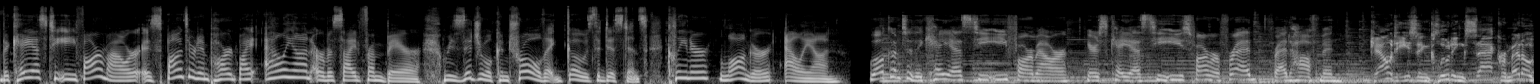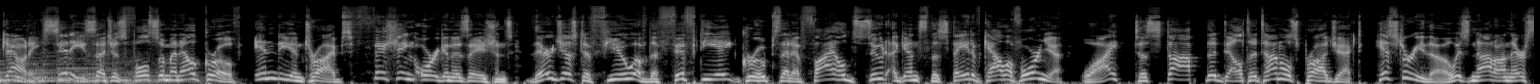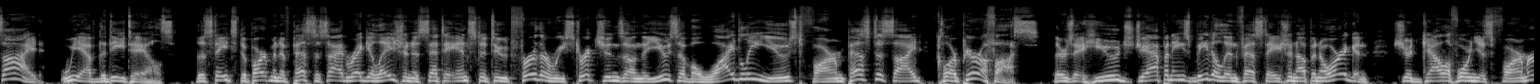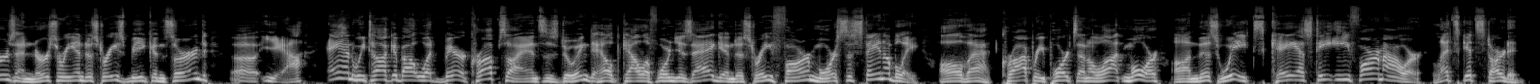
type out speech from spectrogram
The KSTE Farm Hour is sponsored in part by Alion herbicide from Bayer. Residual control that goes the distance. Cleaner, longer, Alion. Welcome to the KSTE Farm Hour. Here's KSTE's farmer Fred, Fred Hoffman. Counties including Sacramento County, cities such as Folsom and Elk Grove, Indian tribes, fishing organizations. They're just a few of the 58 groups that have filed suit against the state of California. Why? To stop the Delta Tunnels project. History, though, is not on their side. We have the details. The state's Department of Pesticide Regulation is set to institute further restrictions on the use of a widely used farm pesticide, chlorpyrifos. There's a huge Japanese beetle infestation up in Oregon. Should California's farmers and nursery industries be concerned? Uh, yeah. And we talk about what Bayer Crop Science is doing to help California's ag industry farm more sustainably. All that, crop reports, and a lot more on this week's KSTE Farm Hour. Let's get started.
